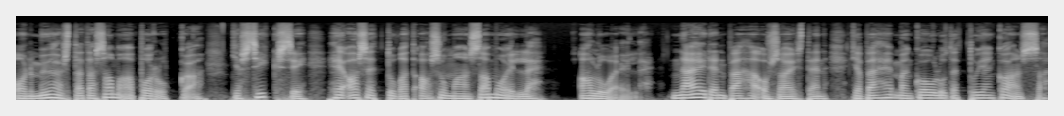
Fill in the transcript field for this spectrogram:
on myös tätä samaa porukkaa, ja siksi he asettuvat asumaan samoille alueille näiden vähäosaisten ja vähemmän koulutettujen kanssa,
